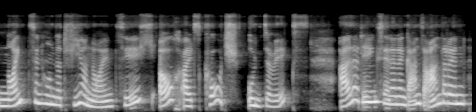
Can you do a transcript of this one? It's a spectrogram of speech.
1994 auch als Coach unterwegs, allerdings in einem ganz anderen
